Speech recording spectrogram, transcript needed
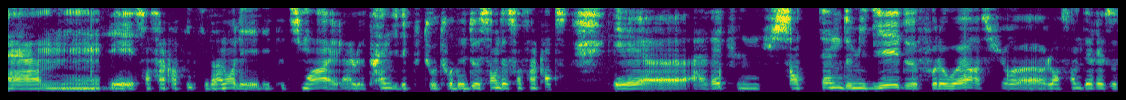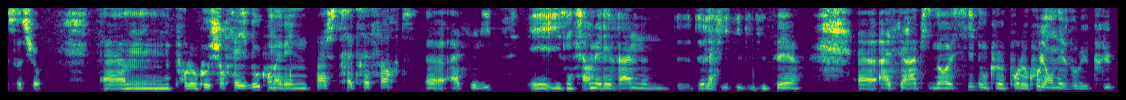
Euh, et 150 000, c'est vraiment les, les, petits mois. Et là, le trend, il est plutôt autour de 200, 250. Et euh, avec une centaine de milliers de followers sur euh, l'ensemble des réseaux sociaux. Euh, pour le coup, sur Facebook, on avait une page très très forte euh, assez vite. Et ils ont fermé les vannes de, de la visibilité assez rapidement aussi. Donc pour le coup, là, on n'évolue plus.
